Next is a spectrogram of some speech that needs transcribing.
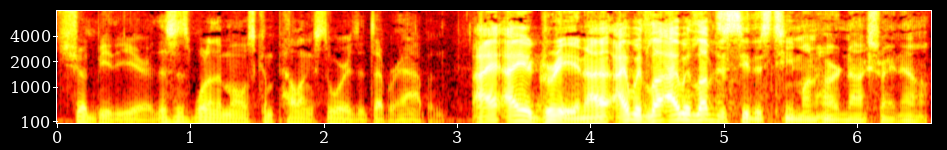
should be the year. This is one of the most compelling stories that's ever happened. I, I agree, and I, I would lo- I would love to see this team on Hard Knocks right now.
